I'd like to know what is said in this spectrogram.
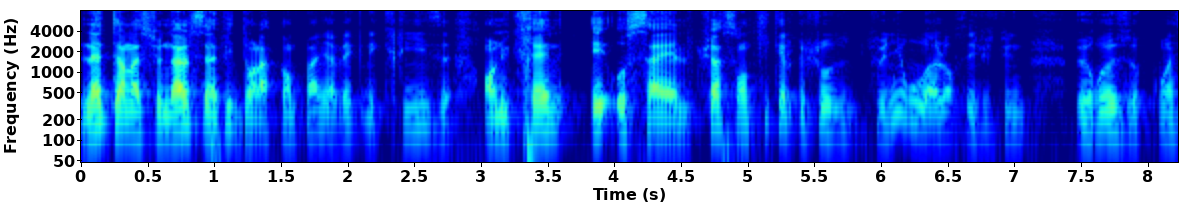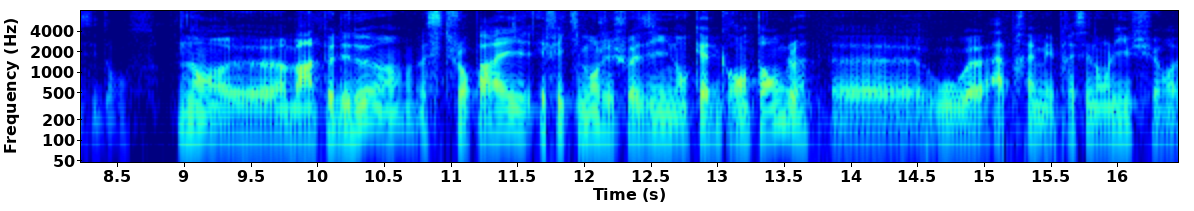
l'international s'invite dans la campagne avec les crises en Ukraine et au Sahel. Tu as senti quelque chose venir ou alors c'est juste une heureuse coïncidence? Non, euh, bah, un peu des deux, hein. c'est toujours pareil. Effectivement, j'ai choisi une enquête grand angle, euh, où euh, après mes précédents livres sur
